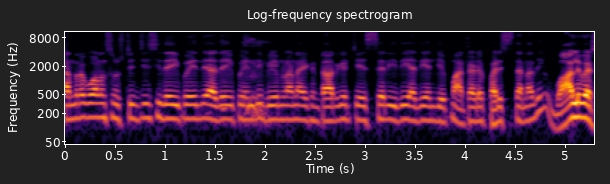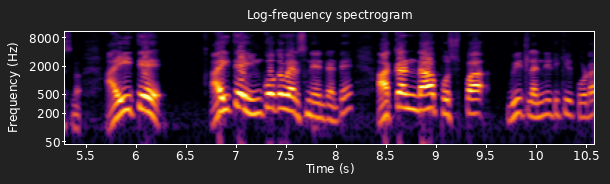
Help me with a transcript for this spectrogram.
గందరగోళం సృష్టించేసి ఇది అయిపోయింది అది అయిపోయింది భీమలా నాయకుని టార్గెట్ చేస్తారు ఇది అది అని చెప్పి మాట్లాడే పరిస్థితి అన్నది వాళ్ళ వెర్షన్. అయితే అయితే ఇంకొక వెర్షన్ ఏంటంటే అఖండ పుష్ప వీటిలన్నిటికీ కూడా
